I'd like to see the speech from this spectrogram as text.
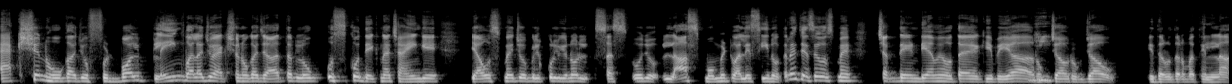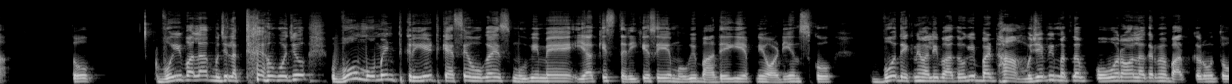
एक्शन होगा जो फुटबॉल प्लेइंग वाला जो एक्शन होगा ज़्यादातर लोग उसको देखना चाहेंगे या उसमें जो बिल्कुल यू नो वो जो लास्ट मोमेंट वाले सीन होते हैं ना जैसे उसमें चक दे इंडिया में होता है कि भैया रुक जाओ रुक जाओ इधर उधर मत हिलना। तो वही वाला मुझे लगता है वो जो वो मोमेंट क्रिएट कैसे होगा इस मूवी में या किस तरीके से ये मूवी बांधेगी अपनी ऑडियंस को वो देखने वाली बात होगी। बट हाँ मुझे भी मतलब ओवरऑल अगर मैं बात करूँ तो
